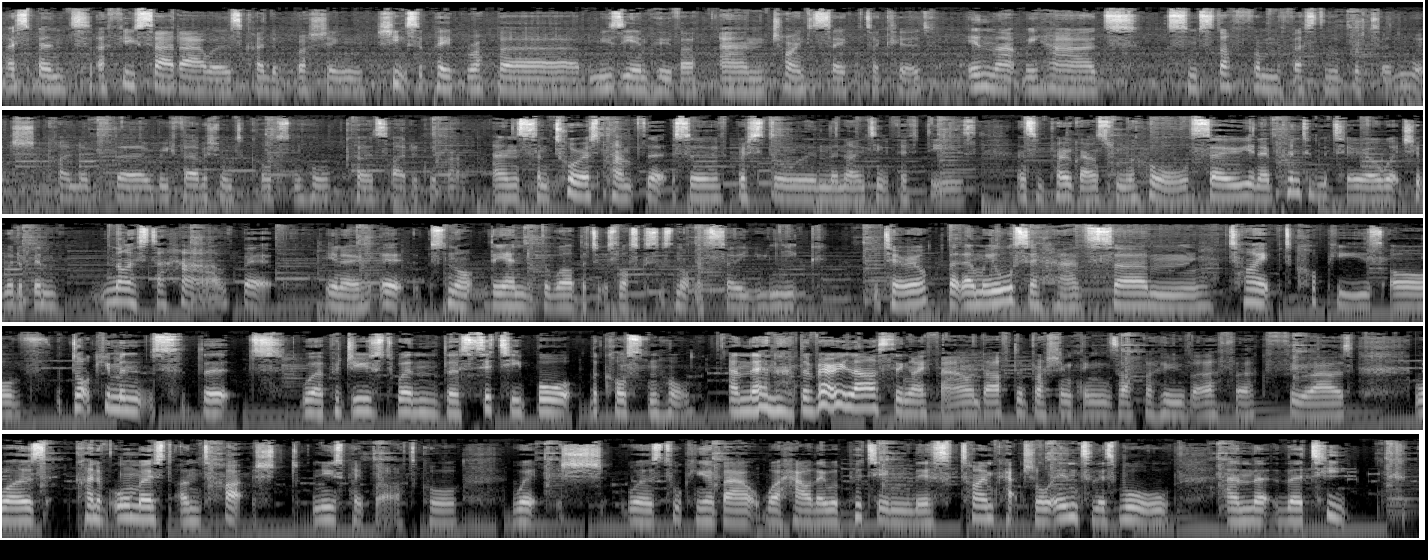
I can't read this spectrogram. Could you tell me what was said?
I spent a few sad hours kind of brushing sheets of paper up a museum hoover and trying to save what I could. In that, we had some stuff from the Festival of Britain, which kind of the refurbishment of Colston Hall coincided with that, and some tourist pamphlets of Bristol in the 1950s, and some programmes from the hall. So, you know, printed material, which it would have been nice to have, but, you know, it's not the end of the world that it was lost because it's not necessarily unique material. But then we also had some typed copies of documents that were produced when the city bought the Colston Hall. And then the very last thing I found after brushing things up a Hoover for a few hours was kind of almost untouched newspaper article which was talking about how they were putting this time capsule into this wall and that the teak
